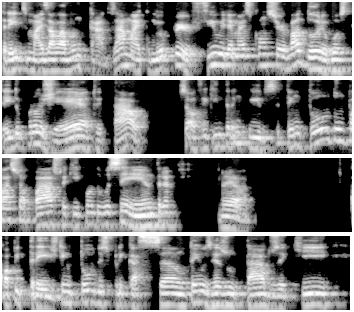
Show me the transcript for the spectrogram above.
trades mais alavancados. Ah, Michael, meu perfil ele é mais conservador, eu gostei do projeto e tal. Pessoal, fiquem tranquilos, você tem todo um passo a passo aqui quando você entra é, Cop trade, tem toda a explicação, tem os resultados aqui,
